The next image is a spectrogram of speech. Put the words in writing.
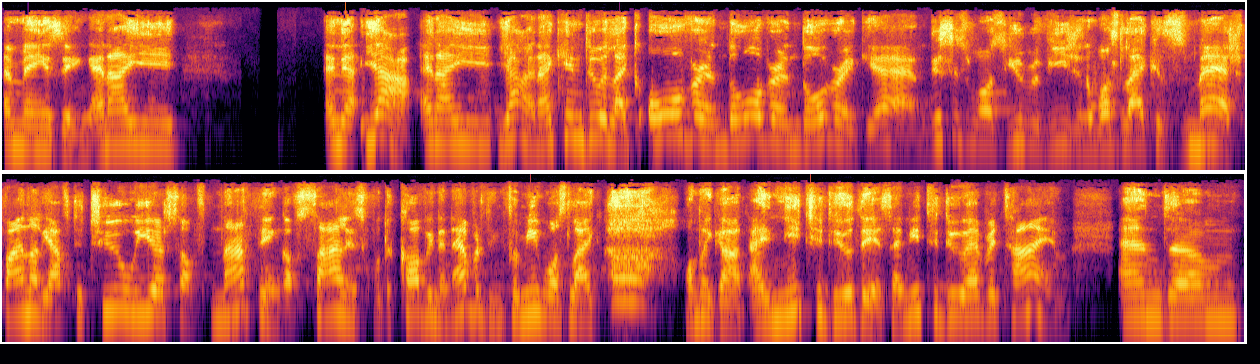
amazing. And I and yeah and i yeah and i can do it like over and over and over again. This is was eurovision it was like a smash. Finally after two years of nothing of silence for the covid and everything for me was like oh my god i need to do this. I need to do every time. And um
